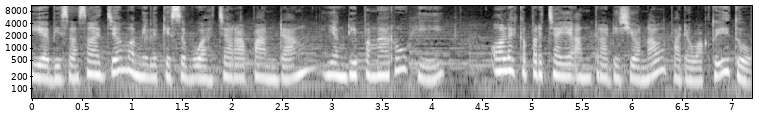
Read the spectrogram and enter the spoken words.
dia bisa saja memiliki sebuah cara pandang yang dipengaruhi oleh kepercayaan tradisional pada waktu itu.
